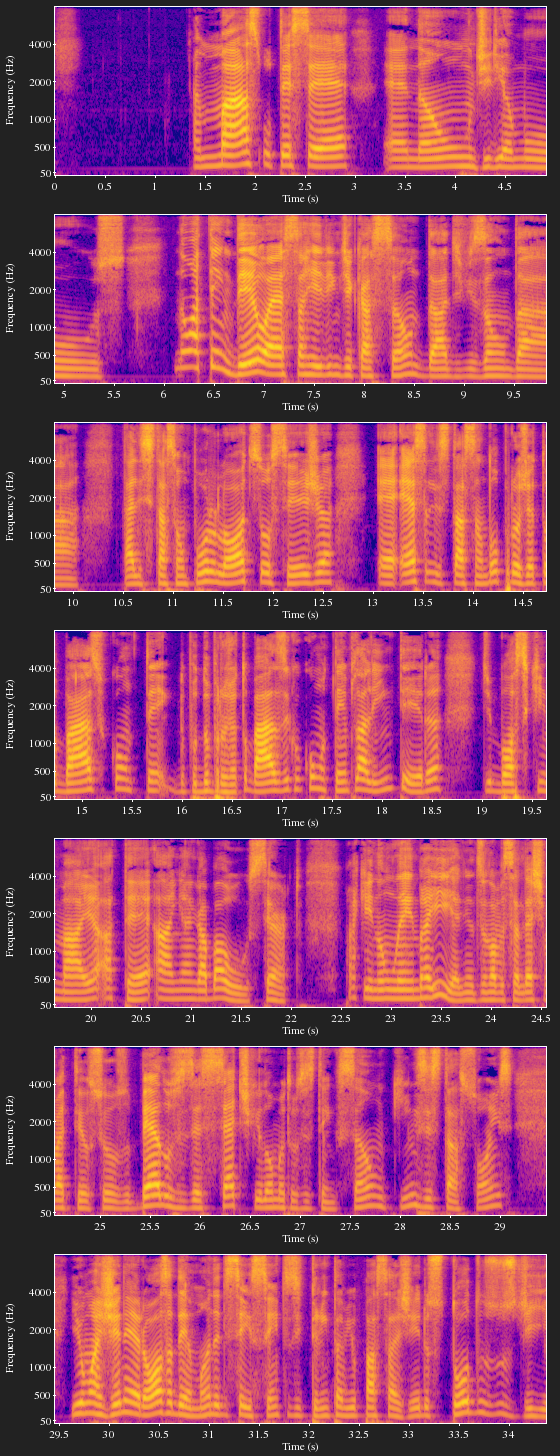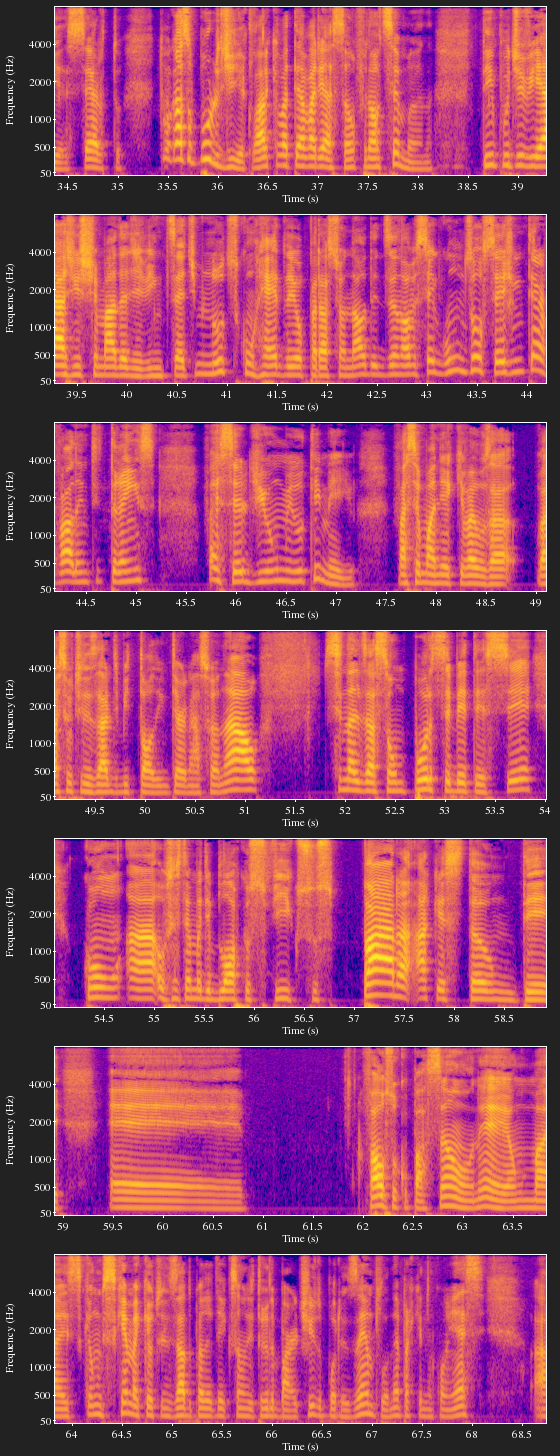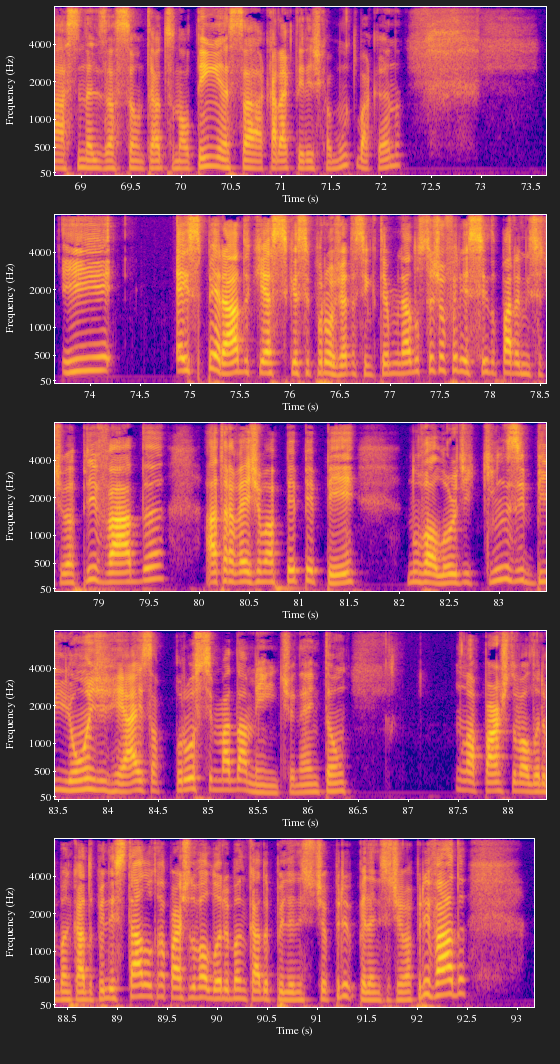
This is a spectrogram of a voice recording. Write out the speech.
mas o TCE é, não, diríamos, não atendeu a essa reivindicação da divisão da, da licitação por lotes, ou seja, é, essa licitação do projeto básico do, do, projeto básico contempla a linha inteira de Bosque Maia até Anhangabaú, certo? Para quem não lembra aí, a linha 19 Celeste vai ter os seus belos 17 km de extensão, 15 estações e uma generosa demanda de 630 mil passageiros todos os dias, certo? No caso, por dia, claro que vai ter a variação no final de semana. Tempo de viagem estimado é de 27 minutos, com headway operacional de 19 segundos, ou seja, o intervalo entre trens vai ser de 1 minuto e meio. Vai ser uma linha que vai usar, vai se utilizar de bitola internacional, sinalização por CBTC, com a, o sistema de blocos fixos para a questão de é, falsa ocupação, né? É, uma, é um esquema que é utilizado para detecção de trilho partido, por exemplo, né? Para quem não conhece, a sinalização tradicional tem essa característica muito bacana. E é esperado que esse, que esse projeto, assim que terminado, seja oferecido para iniciativa privada através de uma PPP no valor de 15 bilhões de reais aproximadamente, né? Então, uma parte do valor é bancado pelo Estado, outra parte do valor é bancado pela iniciativa, pela iniciativa privada.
